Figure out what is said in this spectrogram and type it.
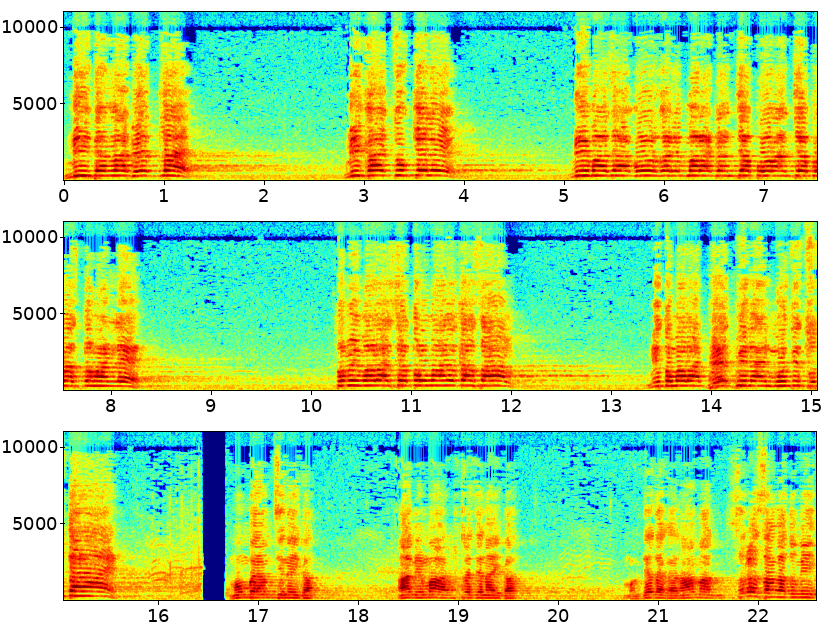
मी त्यांना भेटलाय मी काय चूक केली? मी माझ्या गोरगरीब मराठ्यांच्या पोरांचे प्रश्न मांडले. तुम्ही मला शत्रू मानत असाल. मी तुम्हाला भेट बी नाही मोदीत सुद्धा नाही. मुंबई आमची नाही का? आम्ही महाराष्ट्राचे नाही का? मग देता का? आम्हा सरळ सांगा तुम्ही.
